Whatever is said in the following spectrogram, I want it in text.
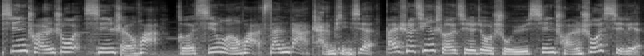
新传说、新神话和新文化三大产品线。白蛇青蛇其实就属于新传说系列。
